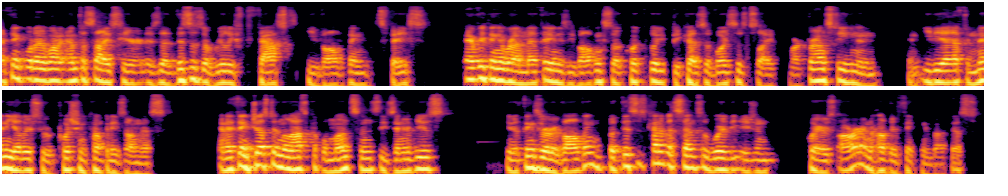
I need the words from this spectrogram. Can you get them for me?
I think what I want to emphasize here is that this is a really fast evolving space. Everything around methane is evolving so quickly because of voices like Mark Brownstein and, and EDF and many others who are pushing companies on this. And I think just in the last couple months since these interviews, you know, things are evolving, but this is kind of a sense of where the Asian players are and how they're thinking about this.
